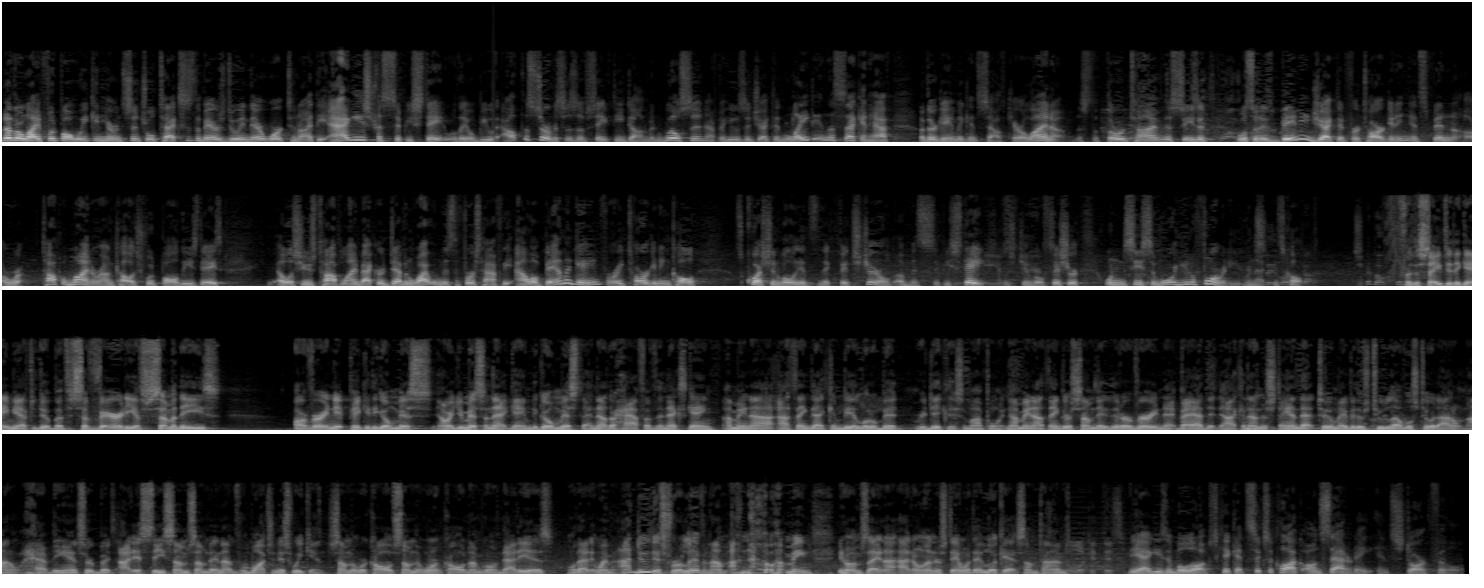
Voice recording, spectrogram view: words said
Another light football weekend here in Central Texas. The Bears doing their work tonight. The Aggies, Mississippi State, where they will be without the services of safety Donovan Wilson after he was ejected late in the second half of their game against South Carolina. This is the third time this season Wilson has been ejected for targeting. It's been top of mind around college football these days. LSU's top linebacker Devin White will miss the first half of the Alabama game for a targeting call. It's questionable against Nick Fitzgerald of Mississippi State. Coach Jimbo Fisher wanted to see some more uniformity when that is called. For the safety of the game, you have to do it. But the severity of some of these are very nitpicky to go miss, or you're missing that game, to go miss another half of the next game. I mean, I, I think that can be a little bit ridiculous in my point. And I mean, I think there's some that, that are very bad that I can understand that too. Maybe there's two levels to it. I don't, I don't have the answer, but I just see some someday from watching this weekend. Some that were called, some that weren't called, and I'm going, that is, well, that, wait a minute, I do this for a living. I'm, I know, I mean, you know what I'm saying? I, I don't understand what they look at sometimes. The Aggies and Bulldogs kick at 6 o'clock on Saturday in Starkville.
